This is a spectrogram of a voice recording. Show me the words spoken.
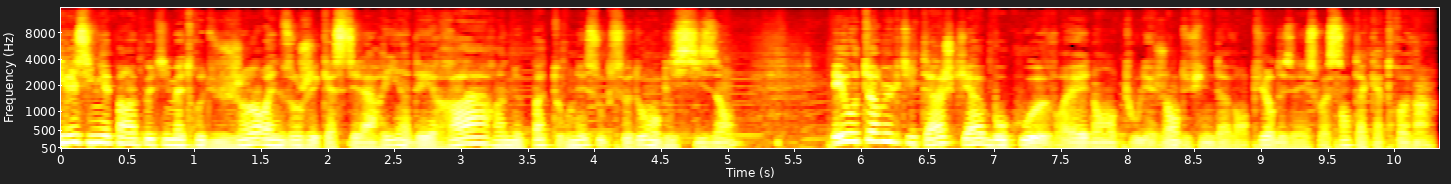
Il est signé par un petit maître du genre, Enzo G. Castellari, un des rares à ne pas tourner sous pseudo anglicisant, et auteur multitâche qui a beaucoup œuvré dans tous les genres du film d'aventure des années 60 à 80.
